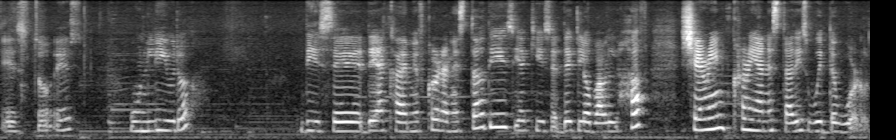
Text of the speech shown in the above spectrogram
esto es un libro. Dice The Academy of Korean Studies y aquí dice The Global Hub Sharing Korean Studies with the World.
